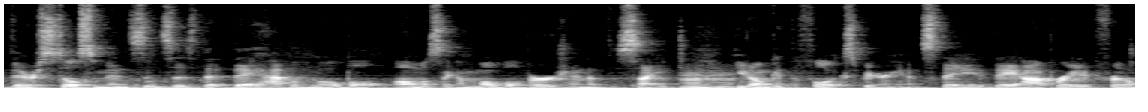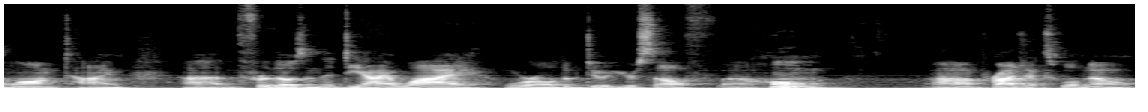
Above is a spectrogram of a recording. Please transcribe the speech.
There's still some instances that they have a mobile, almost like a mobile version of the site. You don't get the full experience. They they operated for the long time. Uh, for those in the DIY world of do-it-yourself uh, home uh, projects will know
